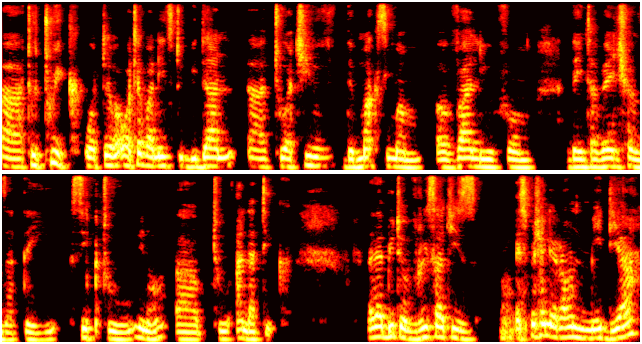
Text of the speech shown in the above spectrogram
uh, to tweak whatever whatever needs to be done uh, to achieve the maximum uh, value from the interventions that they seek to you know uh, to undertake. Another bit of research is especially around media,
